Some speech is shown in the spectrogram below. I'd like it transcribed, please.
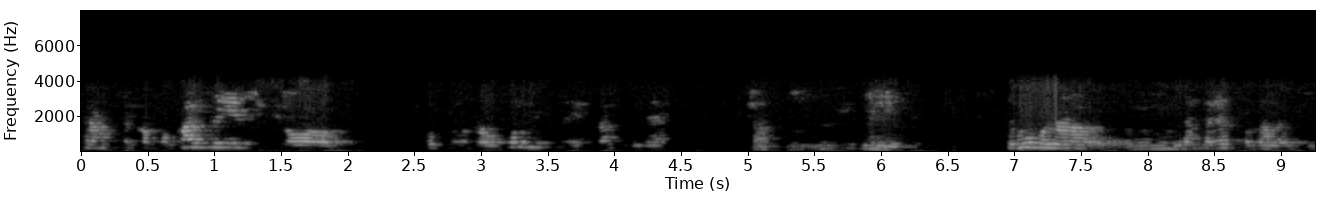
практика показує, що поки вона оформиться, якраз буде час на квітня місяць. Тому вона наперед подала цю,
